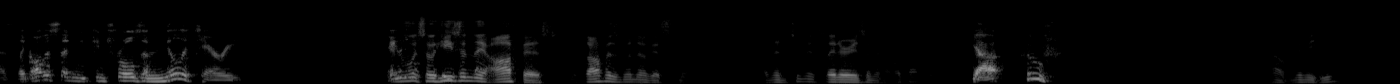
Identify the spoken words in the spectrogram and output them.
has. Like all of a sudden he controls a military. And what- so he's in the office. His office window gets smashed, and then two minutes later he's in a helicopter. Yeah, poof. Oh, maybe he's genie.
